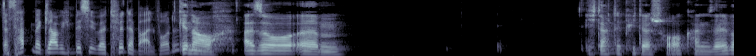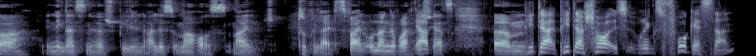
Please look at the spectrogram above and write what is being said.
das hat mir, glaube ich, ein bisschen über Twitter beantwortet. Genau, also ähm, ich dachte, Peter Shaw kann selber in den ganzen Hörspielen alles immer raus. Nein, Tut mir leid, es war ein unangebrachter ja, Scherz. Ähm, Peter, Peter Shaw ist übrigens vorgestern,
